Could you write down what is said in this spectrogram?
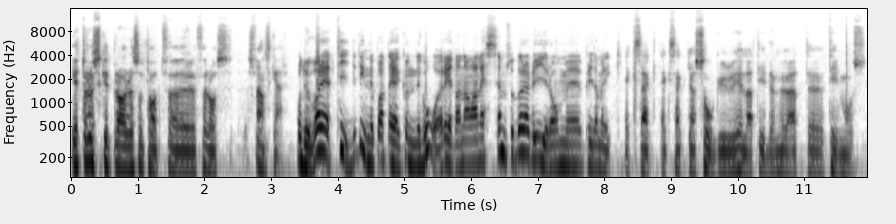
ett ruskigt bra resultat för, för oss svenskar. Och du var rätt tidigt inne på att det här kunde gå. Redan när man SM så började du yra om eh, Prix d'Amérique. Exakt, exakt. Jag såg ju hela tiden hur att eh, Timos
